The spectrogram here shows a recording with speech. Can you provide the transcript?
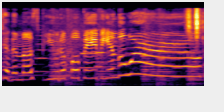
to the most beautiful baby in the world!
